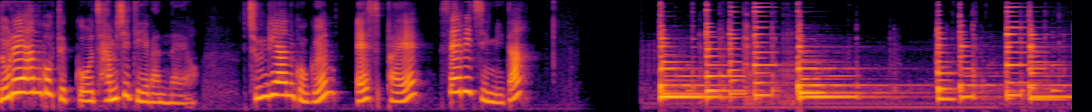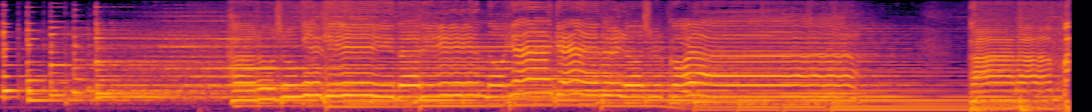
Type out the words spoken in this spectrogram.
노래 한 곡 듣고 잠시 뒤에 만나요. 준비한 곡은 에스파의 세비지입니다. 하루 종일 기다린 너에게 들려줄 거야 바람아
